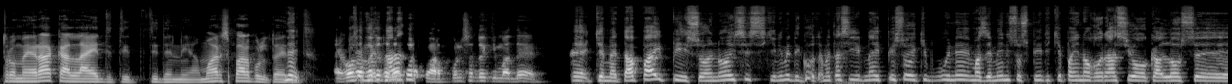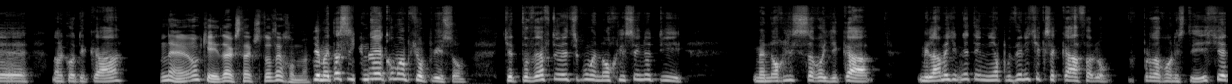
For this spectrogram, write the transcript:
τρομερά καλά edited την ταινία. Μου άρεσε πάρα πολύ το edit. Ναι. Εγώ θα Και δω και το μετά- δεύτερο part που είναι σαν ντοκιμαντέρ. ε, και μετά πάει πίσω, ενώ είσαι στη σκηνή με την κότα. Μετά γυρνάει πίσω εκεί που είναι μαζεμένη στο σπίτι και πάει να αγοράσει ο καλός ε, ναρκωτικά. Ναι, οκ, εντάξει, εντάξει, το δέχομαι. Και μετά συγκινάει ακόμα πιο πίσω. Και το δεύτερο έτσι που με ενόχλησε είναι ότι με ενόχλησε εισαγωγικά. Μιλάμε για μια ταινία που δεν είχε ξεκάθαρο πρωταγωνιστή. Είχε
